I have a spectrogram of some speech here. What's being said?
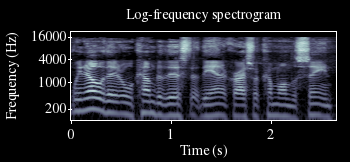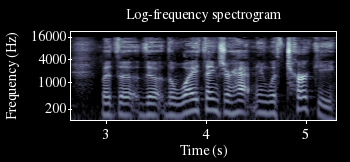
we know that it will come to this, that the Antichrist will come on the scene. But the, the, the way things are happening with Turkey,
